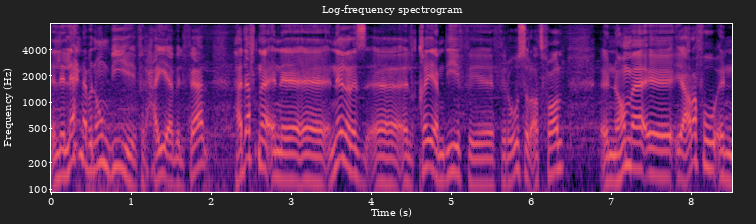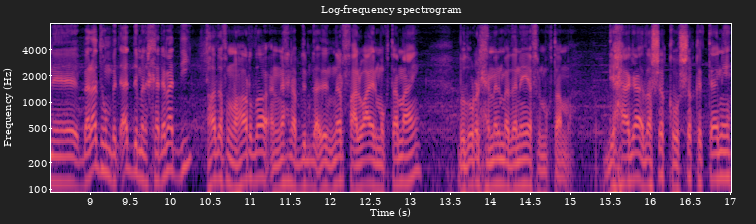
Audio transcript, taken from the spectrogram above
اللي اللي إحنا بنقوم بيه في الحقيقة بالفعل. هدفنا إن آه، نغرز آه، القيم دي في في رؤوس الأطفال إن هم آه، يعرفوا إن بلدهم بتقدم الخدمات دي. هدف النهارده إن إحنا بنبدأ نرفع الوعي المجتمعي بدور الحماية المدنية في المجتمع. دي حاجة ده شق والشق الثاني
